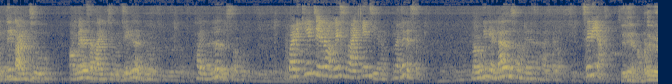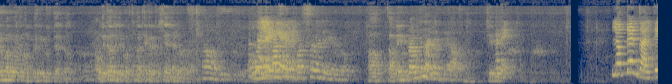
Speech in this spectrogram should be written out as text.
ഒത്തിരി കളിച്ചു അമ്മേനെ സഹായിച്ചു ചെയ്തു തന്നു ഹായ് നല്ല ദിവസം പഠിക്കുകയും ചെയ്യണം അമ്മയെ സഹായിക്കുകയും ചെയ്യണം. നല്ല രസം. നമുക്കിനി എല്ലാ ദിവസവും അമ്മേനെ സഹായിക്കണം. ശരിയാ. ശരിയാ. നമ്മുടെ വീടും പറമ്പൊക്കെ നമുക്ക് എന്തെങ്കിലും വൃത്തിയാക്കണം. അവധിക്കാറില്ലേ കുറച്ച് പച്ചക്കറി കൃഷി എല്ലാം അത് നല്ല കുറച്ച് സമയത്തല്ലേ ഉള്ളൂ ആ സമയം. നമുക്ക് നല്ല കുട്ടികളാവാം ശരി. അതെ. ലോക്ക്ഡൌൺ കാലത്തെ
